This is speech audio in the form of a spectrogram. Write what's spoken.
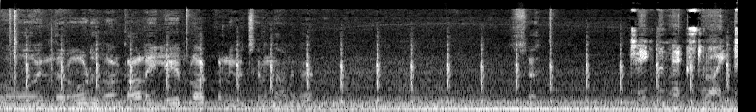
ஓ இந்த ரோடு தான் காலையிலேயே பிளாக் பண்ணி வச்சிருந்தானுங்க சரி. Take the next right.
